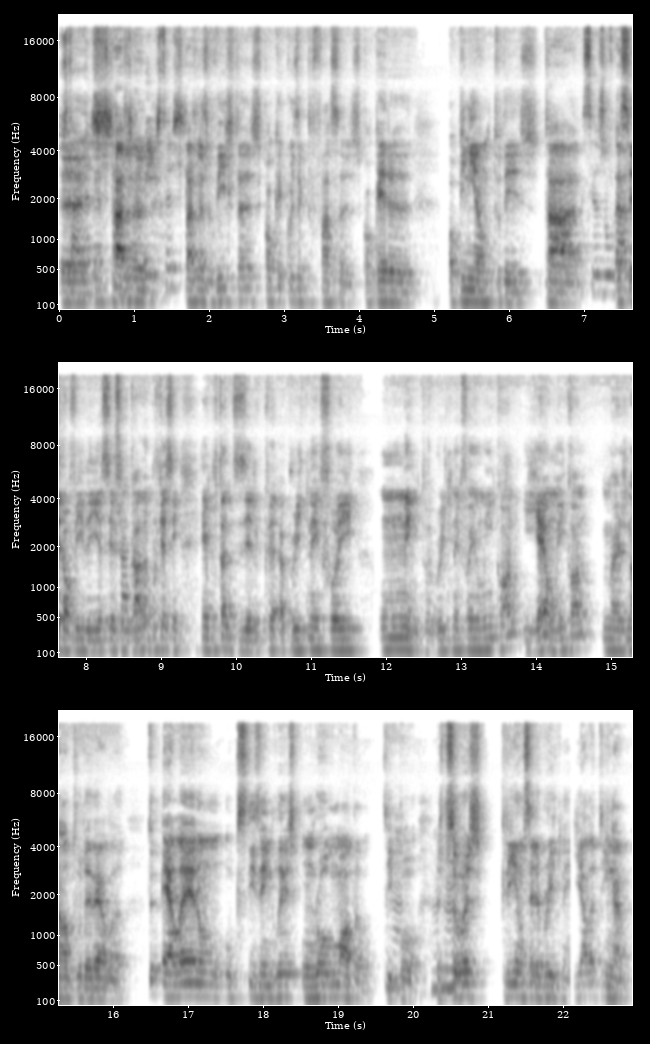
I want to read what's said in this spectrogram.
Está eh, nas, estás, nas na- revistas. nas revistas, qualquer coisa que tu faças, qualquer eh, opinião que tu dês, está a ser ouvida e a ser Exatamente. julgada, porque assim, é importante dizer que a Britney foi um momento, a Britney foi um ícone, e é um ícone, mas na altura dela, ela era um, o que se diz em inglês, um role model, tipo, as Uhum. pessoas queriam ser a Britney, e ela tinha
